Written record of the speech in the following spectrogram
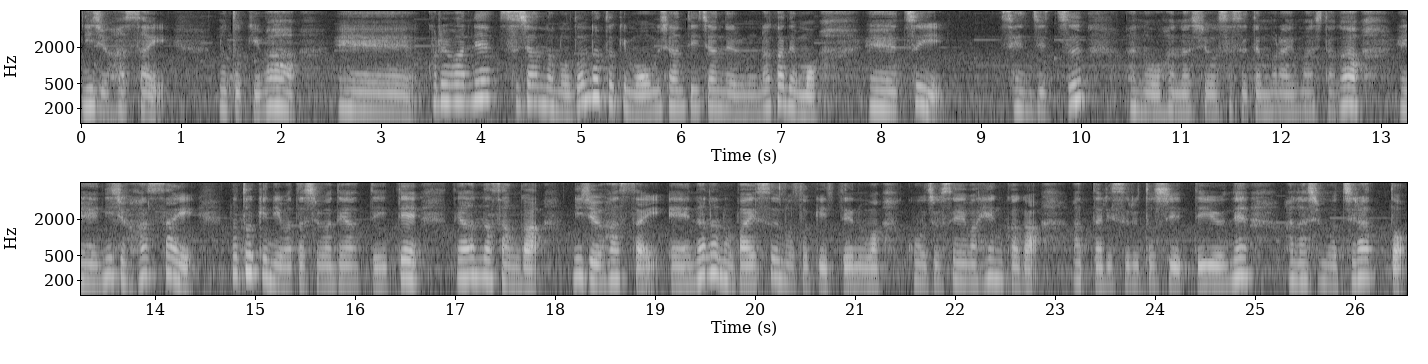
28歳の時は、えー、これはねスジャンナのどんな時もオムシャンティーチャンネルの中でも、えー、つい先日あのお話をさせてもらいましたが、えー、28歳の時に私は出会っていてでアンナさんが28歳、えー、7の倍数の時っていうのはこう女性は変化があったりする年っていうね話もちらっと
